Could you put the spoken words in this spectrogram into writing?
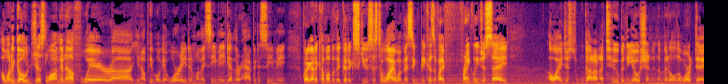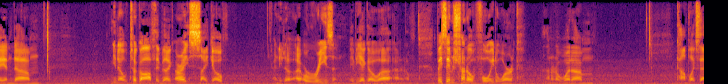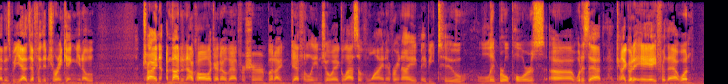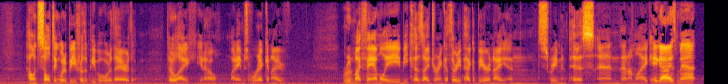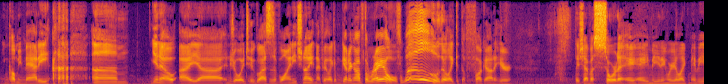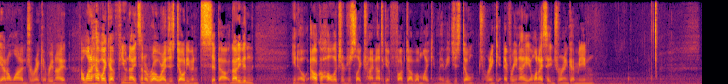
I want to go just long enough where uh, you know people get worried, and when they see me again, they're happy to see me. But I got to come up with a good excuse as to why I went missing. Because if I frankly just say, "Oh, I just got on a tube in the ocean in the middle of the workday," and um, you know took off, they'd be like, "All right, psycho." I need a, a reason. Maybe I go, uh, I don't know. Basically, I'm just trying to avoid work. I don't know what um, complex that is, but yeah, definitely the drinking. You know, trying. I'm not an alcoholic. I know that for sure, but I definitely enjoy a glass of wine every night, maybe two liberal pours. Uh, what is that? Can I go to AA for that one? How insulting would it be for the people who are there? They're like, you know, my name's Rick, and I've ruin my family because I drink a 30 pack of beer a night and scream and piss. And then I'm like, hey guys, Matt, you can call me Maddie. um, you know, I uh, enjoy two glasses of wine each night and I feel like I'm getting off the rails. Whoa! They're like, get the fuck out of here. They should have a sort of AA meeting where you're like, maybe I don't want to drink every night. I want to have like a few nights in a row where I just don't even sip out. Not even you know, alcoholics are just like trying not to get fucked up. I'm like, maybe just don't drink every night. And when I say drink, I mean,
